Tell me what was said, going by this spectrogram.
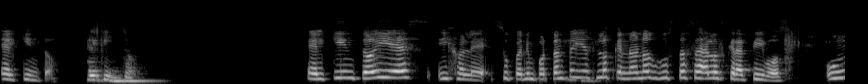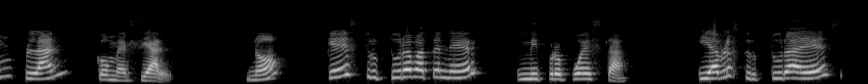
El quinto. El quinto. El quinto y es, híjole, súper importante y es lo que no nos gusta hacer a los creativos, un plan comercial, ¿no? ¿Qué estructura va a tener mi propuesta? Y hablo estructura es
